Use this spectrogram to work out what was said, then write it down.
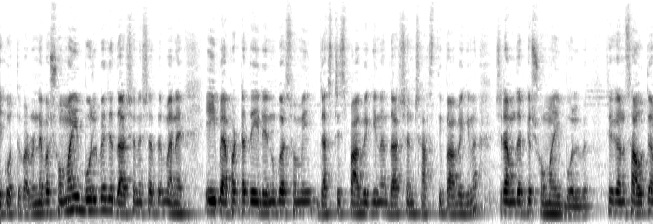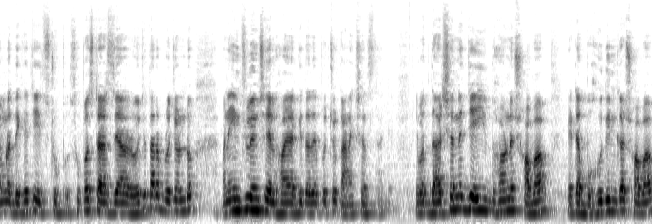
এ করতে পারবে না। এবার সময়ই বলবে যে দর্শনের সাথে মানে এই ব্যাপারটাতে এই রেণুকা স্বামী জাস্টিস পাবে কিনা, দর্শন শাস্তি পাবে কিনা, সেটা আমাদেরকে সময়ই বলবে। সেই কারণে সাউথে আমরা দেখেছি সুপারস্টার্স যারা রয়েছে, তারা প্রচণ্ড মানে ইনফ্লুয়েন্সিয়াল হয় আর কি, তাদের প্রচুর কানেকশনস থাকে। এবার দর্শনের যে এই ধরনের স্বভাব, এটা বহুদিনকার স্বভাব,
